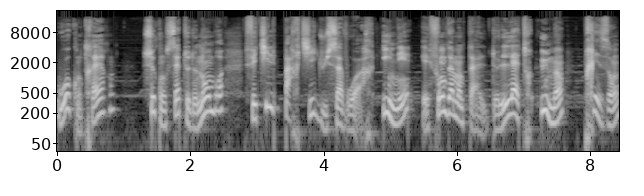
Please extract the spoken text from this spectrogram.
Ou au contraire, ce concept de nombre fait-il partie du savoir inné et fondamental de l'être humain présent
